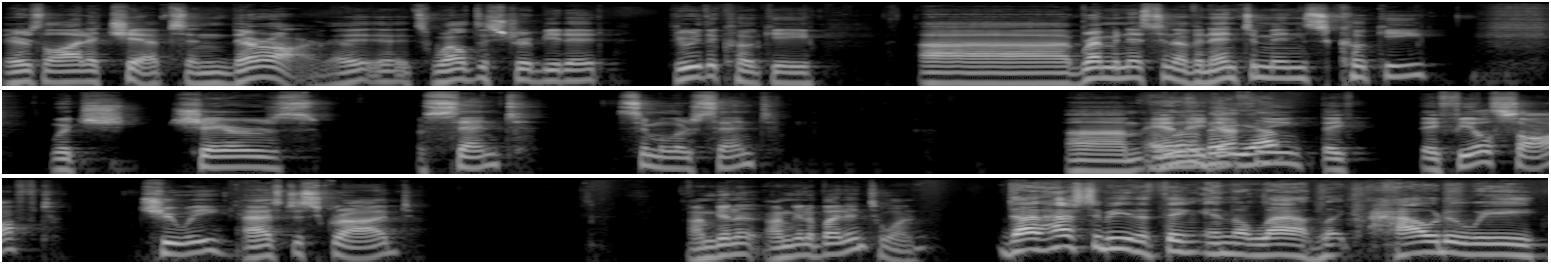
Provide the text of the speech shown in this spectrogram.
there's a lot of chips, and there are. It's well distributed through the cookie, uh, reminiscent of an Entenmann's cookie, which shares a scent, similar scent. Um, and they bit, definitely they they feel soft, chewy as described. I'm gonna I'm gonna bite into one. that has to be the thing in the lab. Like, how do we,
